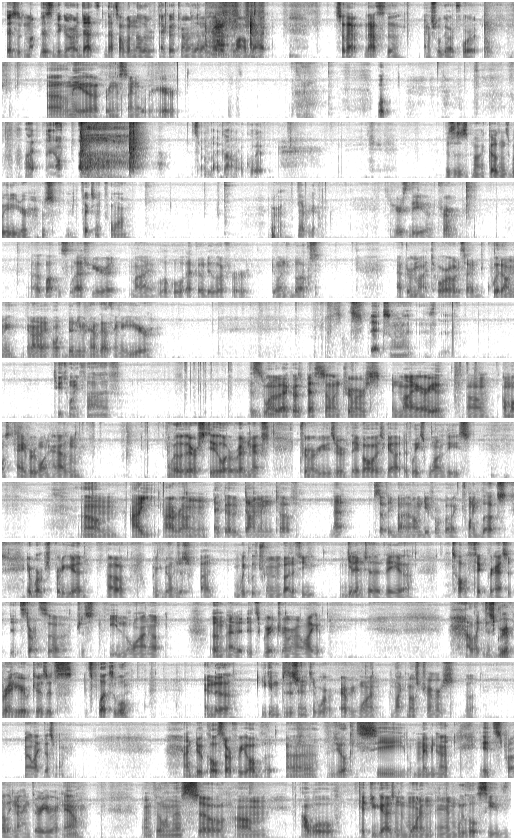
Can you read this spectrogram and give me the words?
This is my, this is the guard. That's that's off another Echo trimmer that I had a while back. So that that's the actual guard for it. Uh, let me uh, bring this thing over here. Uh, whoop. I now. Uh, turn back on real quick. This is my cousin's weed eater. I'm just fixing it for him. Alright, there we go. So here's the uh, trimmer. I bought this last year at my local Echo dealer for 200 bucks. After my Toro decided to quit on me, and I didn't even have that thing a year. Specs on it. It's the 225. This is one of Echo's best-selling trimmers in my area. Um, almost everyone has them. Whether they're a Stihl or a RedMax trimmer user, they've always got at least one of these. Um, I I run Echo Diamond Tough, that stuff that you buy at Home Depot for like 20 bucks. It works pretty good uh, when you're doing just uh, weekly trimming, but if you get into the uh, tall, thick grass, it, it starts uh, just eating the line up. Other than that, it, it's a great trimmer. I like it. I like this grip right here because it's it's flexible, and uh, you can position it to wherever you want, like most trimmers. But not like this one. I'd do a cold start for y'all, but uh, as y'all can see, maybe not. It's probably 9:30 right now when I'm filming this, so um, I will catch you guys in the morning, and we will see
